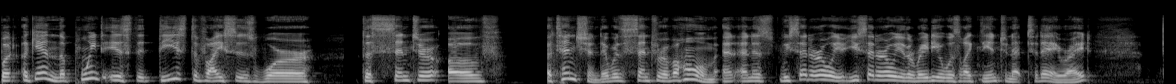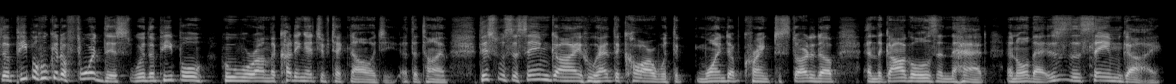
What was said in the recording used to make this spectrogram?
But again, the point is that these devices were the center of attention. They were the center of a home. And, and as we said earlier, you said earlier, the radio was like the internet today, right? The people who could afford this were the people who were on the cutting edge of technology at the time. This was the same guy who had the car with the wind up crank to start it up and the goggles and the hat and all that. This is the same guy,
